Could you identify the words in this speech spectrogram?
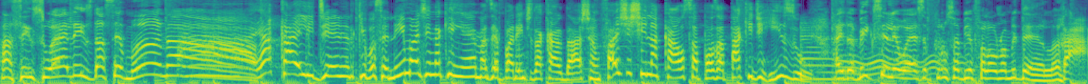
As sensueles da semana! Ah, é a Kylie Jenner, que você nem imagina quem é, mas é parente da Kardashian. Faz xixi na calça após ataque de riso. Ainda bem que você leu essa, porque eu não sabia falar o nome dela. Tá,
